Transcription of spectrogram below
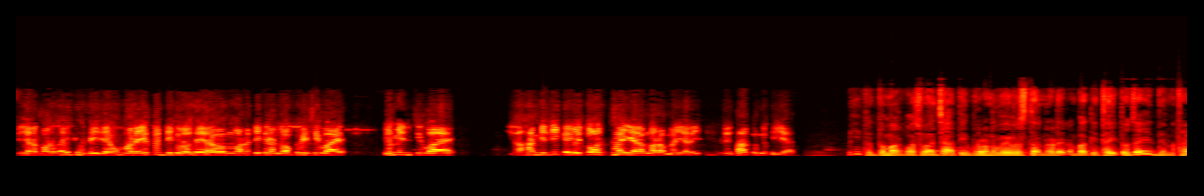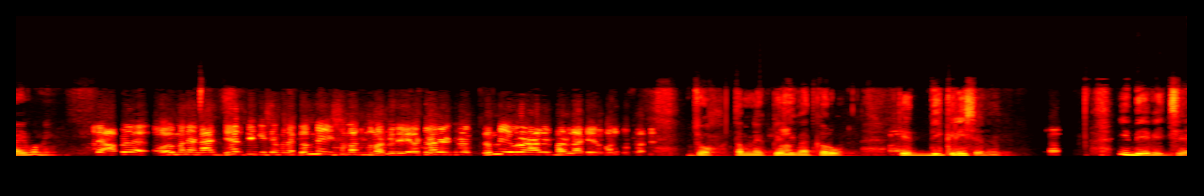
બિચારા મારો હરખું થઈ જાય. હું મારો એક જ દીકરો છે હવે મારા દીકરા નોકરી સિવાય જમીન સિવાય હામી દીકરી તો જ થાય યાર અમારામાં યાર. એ થતું નથી યાર. એ તો તમારી પાસે આ જાતિ પ્રમાણે વ્યવસ્થા નડે ને બાકી થઈ તો જાય જ ને થાય એવું નહીં. અરે આપણે હવે મને ના જે થઈ ગઈ છે મને ગમે એ સમાજમાં વાત કરી લે અઢારે અઢારે ગમે એ વરણ હાલે મારે લાગે મારા છોકરાને. જો તમને એક પહેલી વાત કરું કે દીકરી છે ને એ દેવી છે.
